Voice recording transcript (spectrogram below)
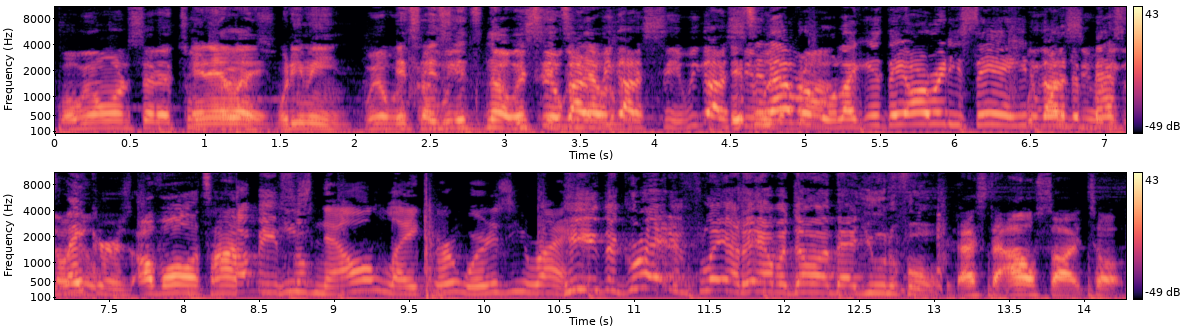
Well, we don't want to say that too and fast. LA. What do you mean? We don't- it's, 'cause it's, we- it's no, we it's, still gotta, we gotta see. We gotta see. It's inevitable. LeBron- Like it, they already saying he's one of the see what he best gonna do. Lakers of all time. I mean, He's so- now a Laker. Where does he rank? he's the greatest player to ever don that uniform. that's the outside talk.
